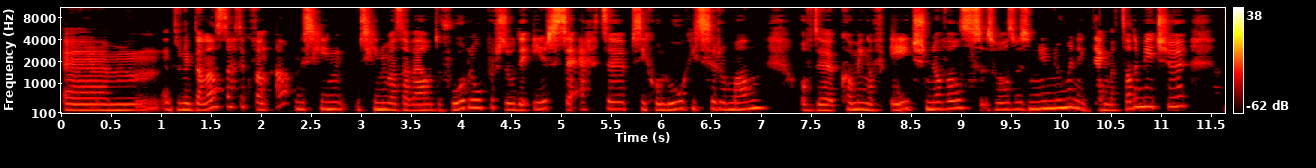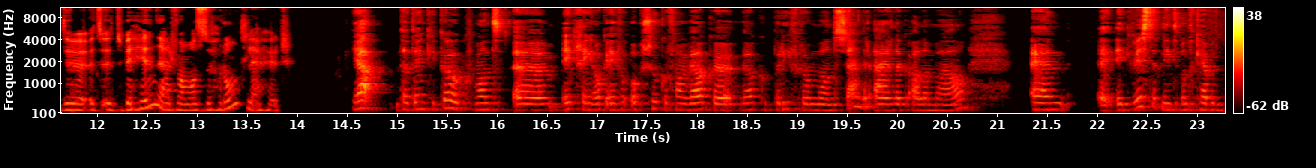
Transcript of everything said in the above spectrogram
Um, en toen ik dat las, dacht ik van, ah, misschien, misschien was dat wel de voorloper, zo de eerste echte psychologische roman, of de coming-of-age novels, zoals we ze nu noemen. Ik denk dat dat een beetje de, het, het begin daarvan was, de grondlegger. Ja, dat denk ik ook. Want uh, ik ging ook even opzoeken van welke, welke briefromans zijn er eigenlijk allemaal. En ik wist het niet, want ik heb het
